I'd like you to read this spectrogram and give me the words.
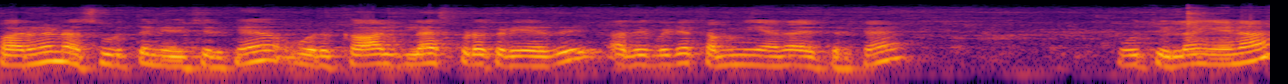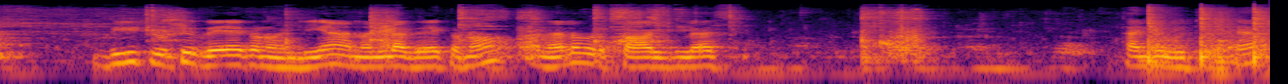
பாருங்கள் நான் சுடு தண்ணி வச்சுருக்கேன். ஒரு கால் கிளாஸ் கூட கிடையாது. அதை விட கம்மியாக தான் எடுத்துருக்கேன். ஊற்றிடலாம் ஏன்னா பீட்ரூட்டு வேகணும் இல்லையா? நல்லா வேகணும். அதனால் ஒரு கால் கிளாஸ் தண்ணி ஊற்றிருக்கேன்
